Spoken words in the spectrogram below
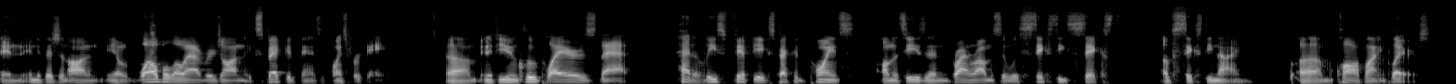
and inefficient on you know well below average on expected fantasy points per game. Um, and if you include players that had at least 50 expected points on the season, Brian Robinson was 66th of 69 um, qualifying players,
